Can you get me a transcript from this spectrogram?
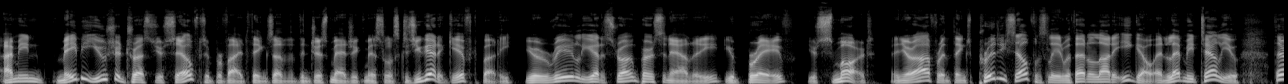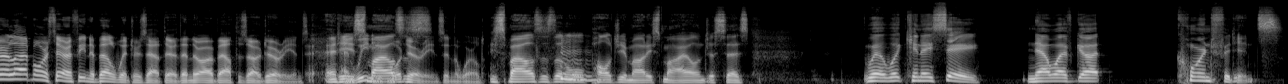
I mean, maybe you should trust yourself to provide things other than just magic missiles, because you got a gift, buddy. You're real, you got a strong personality, you're brave, you're smart, and you're offering things pretty selflessly and without a lot of ego. And let me tell you, there are a lot more Serafina Bellwinters out there than there are Balthazar Durians. And he we smiles need more his- Durians in the world. He smiles his little Paul Giamatti smile and just says, "Well, what can I say? Now I've got confidence."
